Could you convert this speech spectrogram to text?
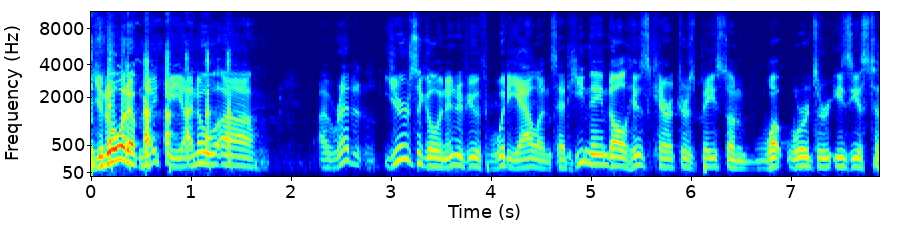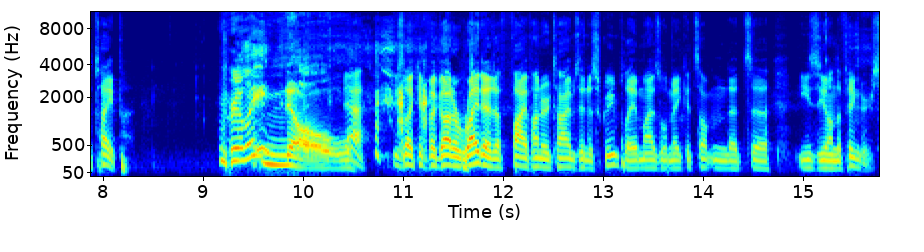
You know what it might be? I know uh, I read years ago an interview with Woody Allen said he named all his characters based on what words are easiest to type. Really? No. Yeah. He's like, if I got to write it 500 times in a screenplay, I might as well make it something that's uh, easy on the fingers.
